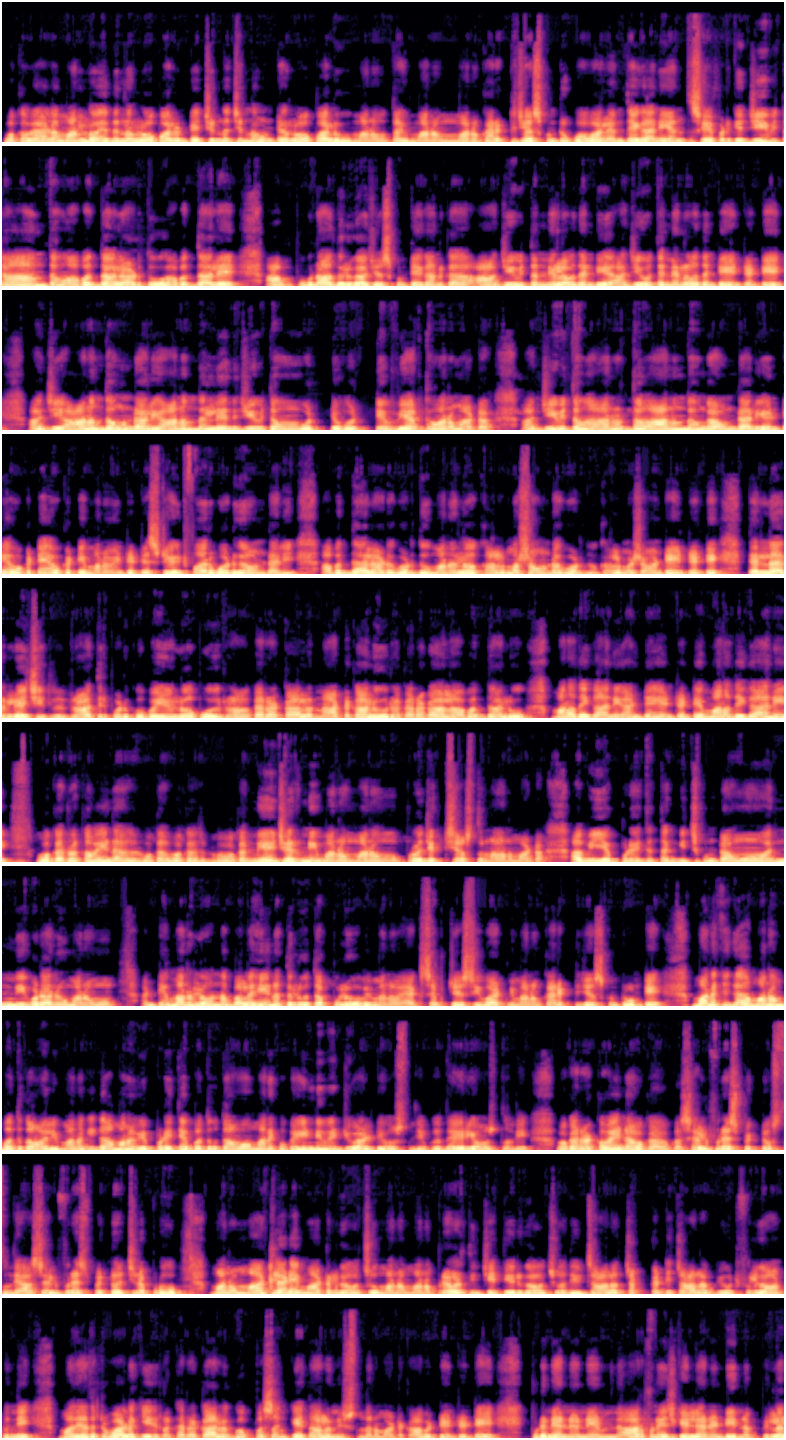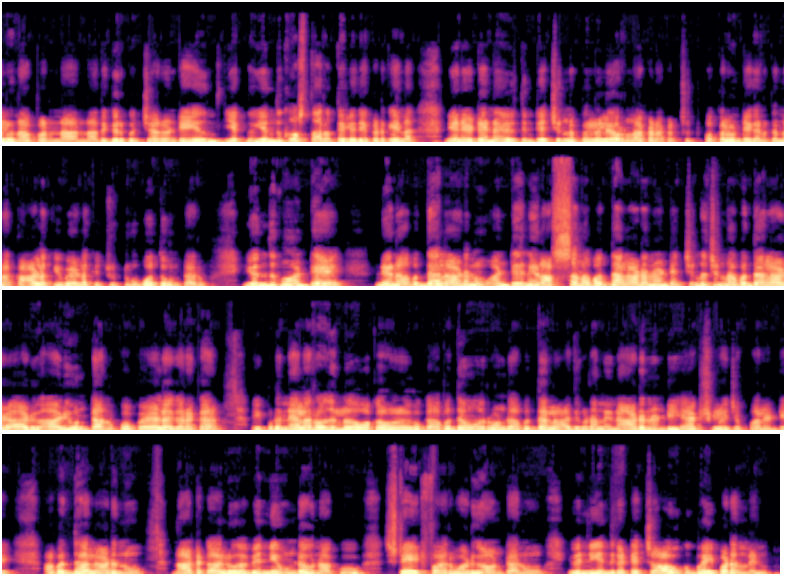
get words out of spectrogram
ఒకవేళ మనలో ఏదైనా లోపాలు ఉంటే చిన్న చిన్న ఉంటే లోపాలు మనం త- మనం మనం కరెక్ట్ చేసుకుంటూ పోవాలి. అంతేగాని ఎంతసేపటికి జీవితాంతం అబద్ధాలు ఆడుతూ అబద్ధాలే ఆ పునాదులుగా చేసుకుంటే కనుక ఆ జీవితం నిలవదండి. ఆ జీవితం నిలవదంటే ఏంటంటే ఆ జీ ఆనందం ఉండాలి. ఆనందం లేని జీవితం ఒట్టి ఒట్టి వ్యర్థం అనమాట ఆ జీవితం ఆనందం ఆనందంగా ఉండాలి అంటే ఒకటే ఒకటి మనం ఏంటంటే స్ట్రైట్ ఫార్వర్డ్గా ఉండాలి. అబద్ధాలు ఆడకూడదు. మనలో కల్మషం ఉండకూడదు. కల్మషం వేషం అంటే ఏంటంటే తెల్లారి లేచి రాత్రి పడుకోబోయే లోపు రకరకాల నాటకాలు రకరకాల అబద్ధాలు మనది కానీ అంటే ఏంటంటే మనది కానీ ఒక రకమైన ఒక ఒక ఒక నేచర్ని మనం మనం ప్రొజెక్ట్ చేస్తున్నాం అనమాట అవి ఎప్పుడైతే తగ్గించుకుంటామో అన్నీ కూడాను మనము అంటే మనలో ఉన్న బలహీనతలు తప్పులు అవి మనం యాక్సెప్ట్ చేసి వాటిని మనం కరెక్ట్ చేసుకుంటూ ఉంటే మనకిగా మనం బతుకోవాలి మనకిగా మనం ఎప్పుడైతే బతుకుతామో మనకు ఒక ఇండివిజువాలిటీ వస్తుంది ఒక ధైర్యం వస్తుంది. ఒక రకమైన ఒక ఒక సెల్ఫ్ రెస్పెక్ట్ వస్తుంది. ఆ సెల్ఫ్ రెస్పెక్ట్ వచ్చినప్పుడు మనం మాట్లాడే మాటలు కావచ్చు మనం మనం ప్రవర్తించే తీరు కావచ్చు అది చాలా చక్కటి చాలా బ్యూటిఫుల్గా ఉంటుంది. మన ఎదుటి వాళ్ళకి రకరకాల గొప్ప సంకేతాలను ఇస్తుందన్నమాట. కాబట్టి ఏంటంటే ఇప్పుడు నేను నేను ఆర్ఫనేజ్కి వెళ్ళానండి. నా పిల్లలు నా ప- నా నా దగ్గరకు వచ్చారు. అంటే ఎందుకు వస్తారో తెలియదు ఎక్కడికైనా నేను ఎటైనా వెళ్తుంటే చిన్నపిల్లలు ఎవరన్నా అక్కడ అక్కడ చుట్టుపక్కల ఉంటే కనుక నా కాళ్ళకి వేళ్ళకి చుట్టుకుపోతూ ఉంటారు. ఎందుకు అంటే నేను అబద్ధాలు ఆడను. అంటే నేను అస్సలు అబద్ధాలు ఆడను అంటే చిన్న చిన్న అబద్ధాలు ఆడి ఆడి ఆడి ఉంటాను. ఒకవేళ గనక ఇప్పుడు నెల రోజుల్లో ఒక ఒక అబద్ధమో రెండు అబద్ధాలు అది కూడా నేను ఆడనండి. యాక్చువల్గా చెప్పాలంటే అబద్ధాలు ఆడను. నాటకాలు అవన్నీ ఉండవు నాకు. స్ట్రైట్ ఫార్వర్డ్గా ఉంటాను. ఇవన్నీ ఎందుకంటే చావుకు భయపడను నేను.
